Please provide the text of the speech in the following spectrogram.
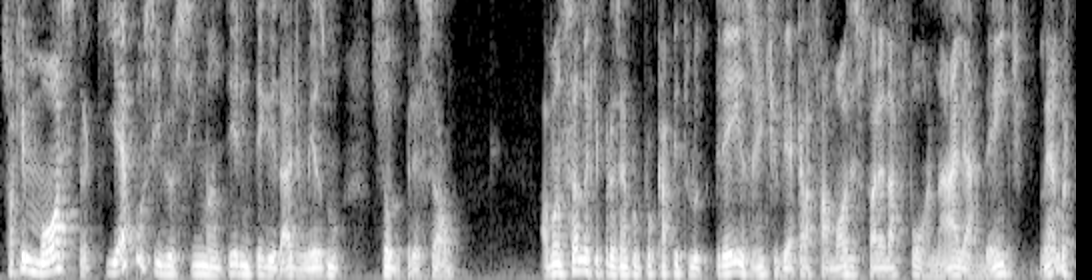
só que mostra que é possível sim manter integridade mesmo sob pressão. Avançando aqui, por exemplo, para o capítulo 3, a gente vê aquela famosa história da fornalha ardente, lembra?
